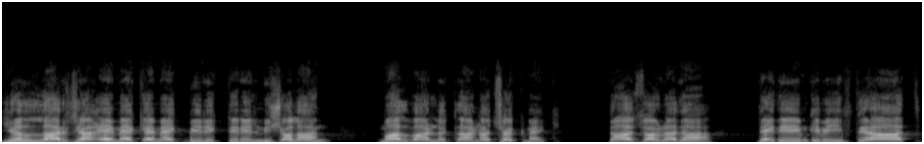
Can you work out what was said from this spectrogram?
yıllarca emek emek biriktirilmiş olan mal varlıklarına çökmek. Daha sonra da dediğim gibi iftira at,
